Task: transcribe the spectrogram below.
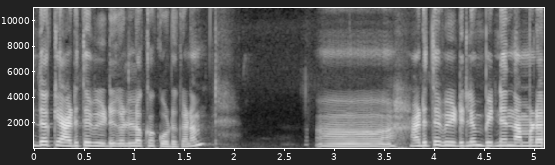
ഇതൊക്കെ അടുത്ത വീടുകളിലൊക്കെ കൊടുക്കണം. അടുത്ത വീട്ടിലും പിന്നെ നമ്മുടെ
